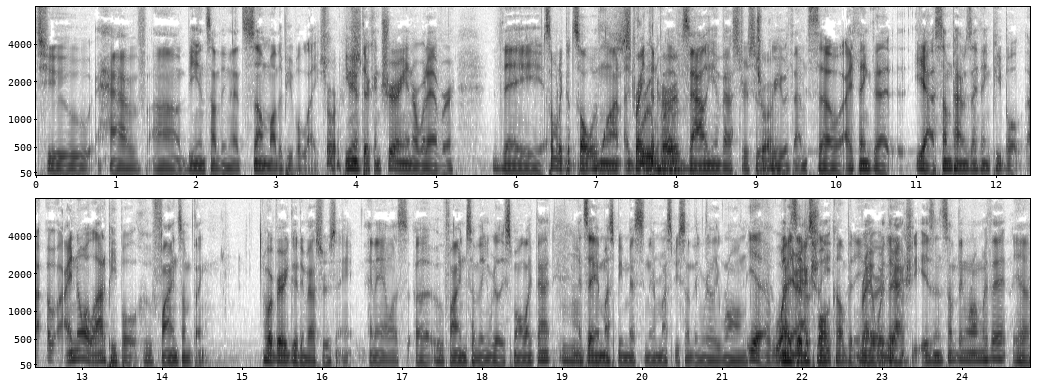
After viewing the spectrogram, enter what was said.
to have uh, be in something that some other people like. Sure. Even if they're contrarian or whatever, they Someone to consult with, want a strengthen group of value investors who Sure. agree with them. So I think that yeah, sometimes I think people. I- know a lot of people who find something. Who are very good investors and analysts uh, who find something really small like that and say it must be missing. There must be something really wrong. Mm-hmm. Yeah, when why is there it a small company, Right, or- where there yeah. actually isn't something wrong with it. Yeah.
